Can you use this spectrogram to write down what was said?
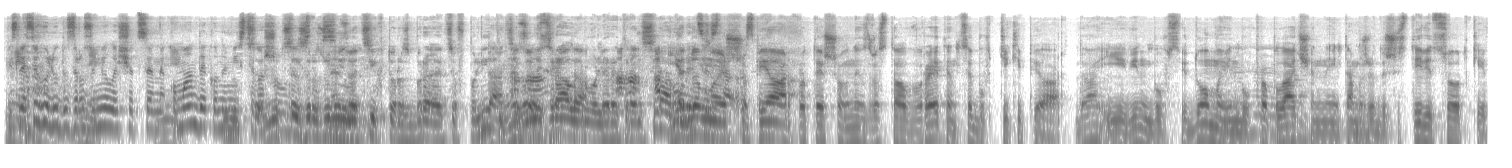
Після цього люди зрозуміли, що це не команда економістів, Ну, а це, ну, шоу це зрозуміло, ті, хто розбирається в політиці, Да, вони грали так. роль а ретранслятора. Я думаю, що піар про те, що в них зростав рейтинг, це був тільки піар. Да? І він був свідомий, він був проплачений, там вже до 6%.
